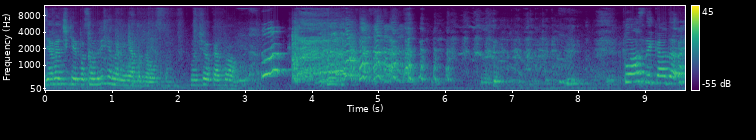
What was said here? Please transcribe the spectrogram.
Девочки, посмотрите на меня, пожалуйста. Ну что, как вам? Классный кадр.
